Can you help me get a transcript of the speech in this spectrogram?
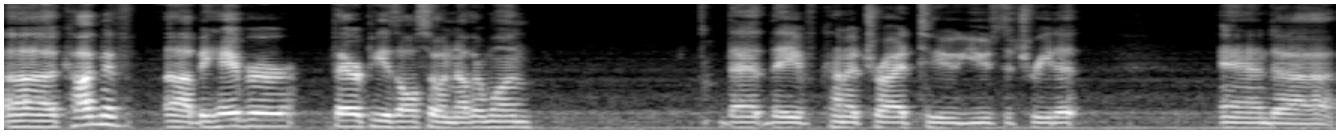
Uh, cognitive uh, behavior therapy is also another one that they've kind of tried to use to treat it. And uh,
